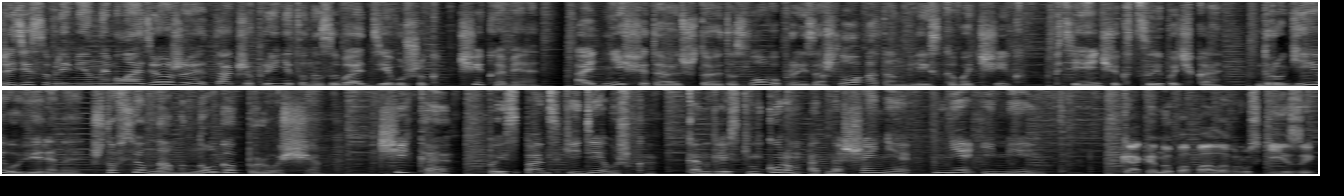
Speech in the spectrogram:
Среди современной молодежи также принято называть девушек чиками. Одни считают, что это слово произошло от английского чик, птенчик, цыпочка. Другие уверены, что все намного проще. Чика по-испански девушка к английским курам отношения не имеет. Как оно попало в русский язык?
